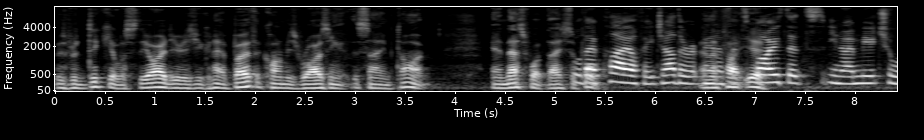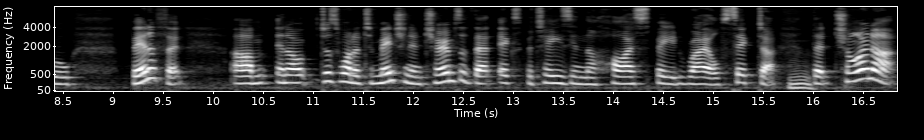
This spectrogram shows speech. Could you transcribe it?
is ridiculous. The idea is you can have both economies rising at the same time, and that's what they support. well, they play off each other. It And they play- benefits yeah. both. It's you know mutual benefit. Um, and I just wanted to mention, in terms of that expertise in the high speed rail sector, Mm. that China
